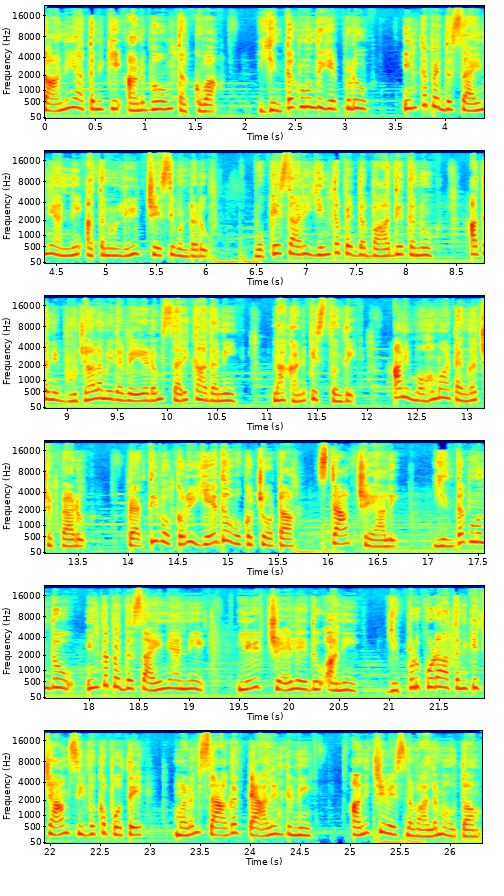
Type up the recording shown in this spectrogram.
కానీ అతనికి అనుభవం తక్కువ. ఇంతకుముందు ఎప్పుడూ ఇంత పెద్ద సైన్యాన్ని అతను లీడ్ చేసి ఉండడు. ఒకేసారి ఇంత పెద్ద బాధ్యతను అతని భుజాల మీద వేయడం సరికాదని నాకనిపిస్తుంది అని మొహమాటంగా చెప్పాడు. ప్రతి ఒక్కరూ ఏదో ఒక చోట స్టార్ట్ చేయాలి. ఇంతకుముందు ఇంత పెద్ద సైన్యాన్ని లీడ్ చేయలేదు అని ఇప్పుడు కూడా అతనికి ఛాన్స్ ఇవ్వకపోతే మనం సాగర్ టాలెంట్ని అణిచివేసిన వాళ్ళం అవుతాం.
